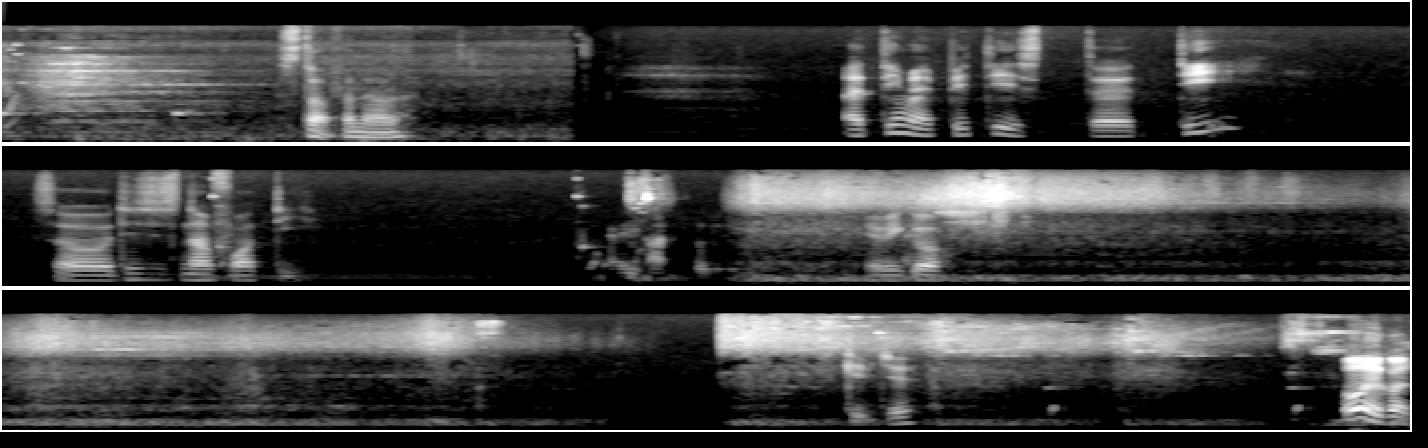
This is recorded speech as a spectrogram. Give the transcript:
Stop for now. I think my PT is 30. So this is now 40. Here we go. Skip je. Oh, I got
